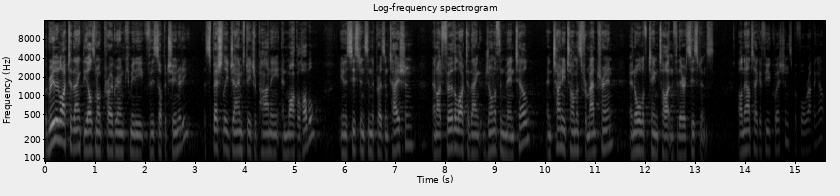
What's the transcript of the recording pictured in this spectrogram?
I'd really like to thank the AusNOG Program Committee for this opportunity especially James DiTrapani and Michael Hobble in assistance in the presentation, and I'd further like to thank Jonathan Mantell and Tony Thomas from Adtran and all of Team Titan for their assistance. I'll now take a few questions before wrapping up.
